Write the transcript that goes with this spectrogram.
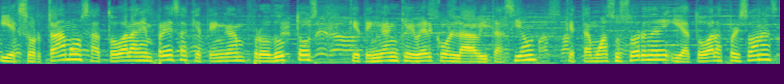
y exhortamos a todas las empresas que tengan productos que tengan que ver con la habitación, que estamos a sus órdenes y a todas las personas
